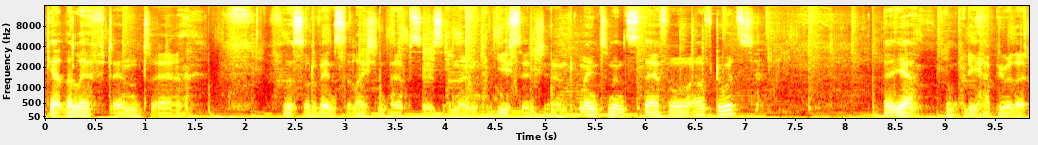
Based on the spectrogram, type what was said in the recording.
get the lift and uh, for the sort of installation purposes, and then usage and maintenance therefore afterwards. But yeah, I'm pretty happy with it,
